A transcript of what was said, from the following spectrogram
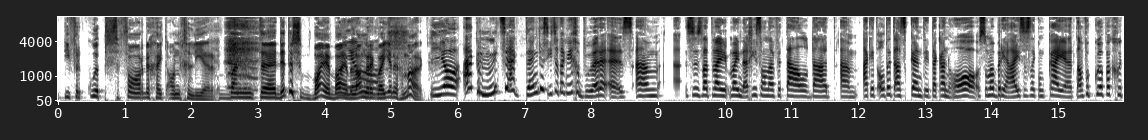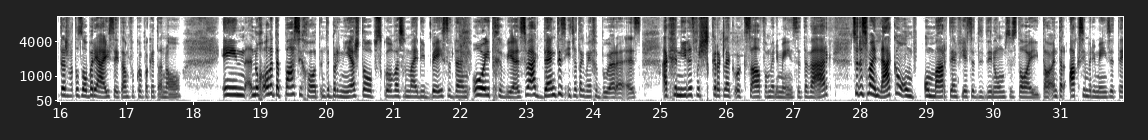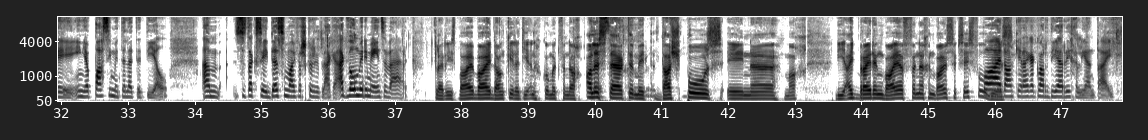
die verkoopsvaardigheid aangeleer? Want uh, dit is baie baie ja, belangrik by enige mark. Ja, ek moet sê ek dink dis iets wat ek mee gebore is. Um soos wat my my niggie sal nou vertel dat um ek het altyd as kind het ek aan haar sommer by die huis as ek kom kuier, dan verkoop ek goeder wat ons al by die huis het, dan verkoop ek dit aan haar. En nog altyd 'n passie gehad. Entrepreneurskap op skool was vir my die beste ding ooit gewees. So ek dink dis iets wat ek mee gebore is. Ek geniet dit verskriklik ook self om met die mense te werk. So dis my lekker om om markte en feeste te doen om soos daai daai interaksie met die mense te hê en jou passie met hulle te deel. Um soos ek sê, dis vir my verskriklik lekker. Ek wil met die mense werk. Clarice baie baie dankie dat jy ingekom het vandag. Alle sterkte met Dashpos en uh mag die uitbreiding baie vinnig en baie suksesvol wees. Baie dankie, Ryk. Ek waardeer die geleentheid.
